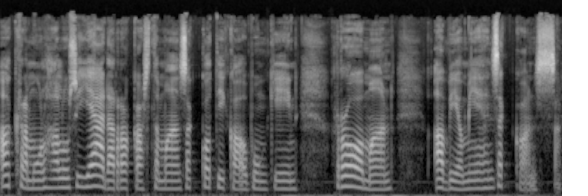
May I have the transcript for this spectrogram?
Akramul halusi jäädä rakastamaansa kotikaupunkiin Roomaan aviomiehensä kanssa.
